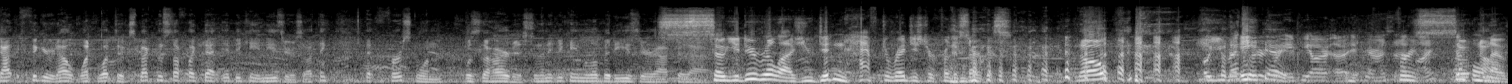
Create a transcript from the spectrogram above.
got figured out what, what to expect and stuff like that, it became easier. So I think that first one was the hardest, and then it became a little bit easier after that. So you do realize you didn't have to register for the service no, Oh, you But registered okay. for APR, uh, APRS for apply? simple no, note.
